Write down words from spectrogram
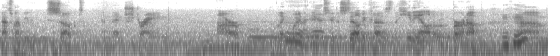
that's why we, we soaked and then strained our liquid Oh, yeah. into the still because the heating element would burn up Mm-hmm. um,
